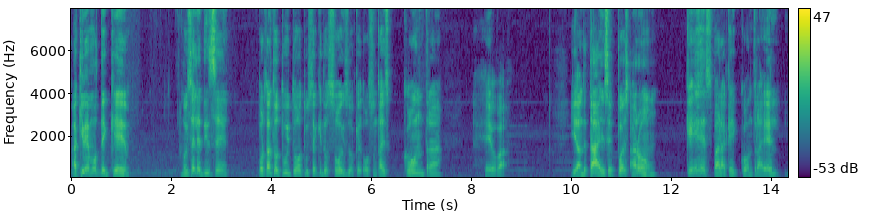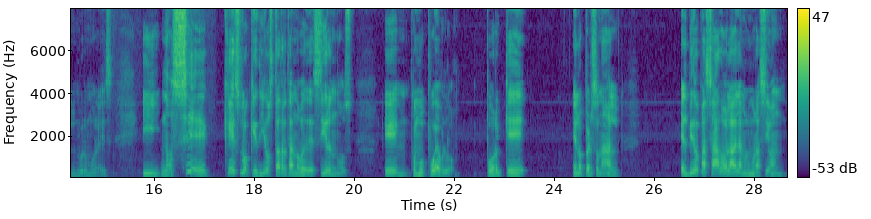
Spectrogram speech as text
Aquí vemos de que Moisés les dice, por tanto tú y todo tu séquito sois los que os juntáis contra Jehová. Y donde está, dice, pues Aarón, ¿qué es para que contra él murmuréis? Y no sé qué es lo que Dios está tratando de decirnos eh, como pueblo, porque en lo personal, el video pasado hablaba de la murmuración,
